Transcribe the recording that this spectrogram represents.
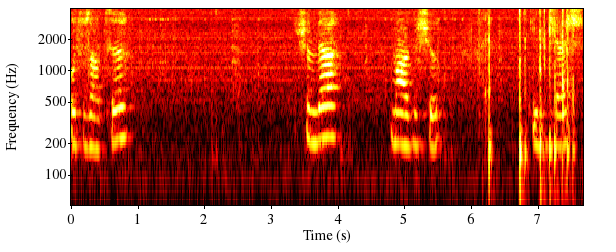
Otuz altı. Şunda mavi şu. İlker.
